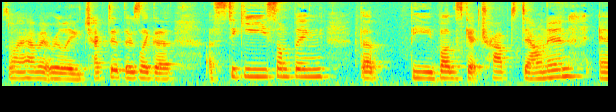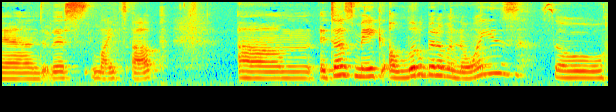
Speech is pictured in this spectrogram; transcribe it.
so I haven't really checked it. There's like a, a sticky something that the bugs get trapped down in and this lights up. Um, it does make a little bit of a noise, so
